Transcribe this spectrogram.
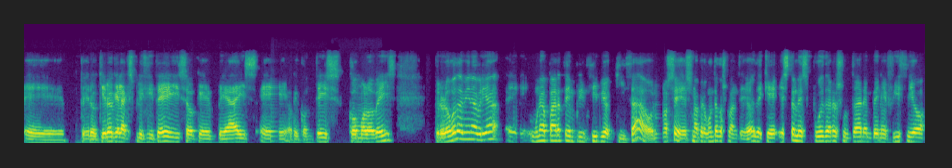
eh, pero quiero que la explicitéis o que veáis eh, o que contéis cómo lo veis. Pero luego también habría eh, una parte en principio, quizá, o no sé, es una pregunta que os planteo, ¿eh? de que esto les puede resultar en beneficio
